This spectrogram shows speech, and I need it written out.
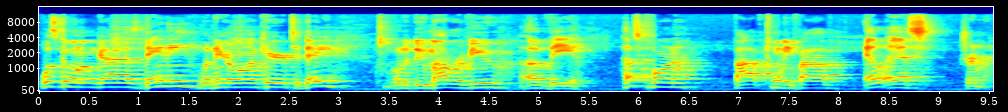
What's going on guys? Danny, Lanier Lawn Care. Today, I'm gonna do my review of the Husqvarna 525 LS trimmer.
